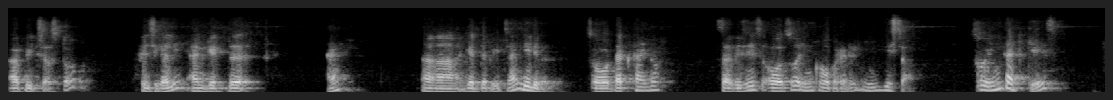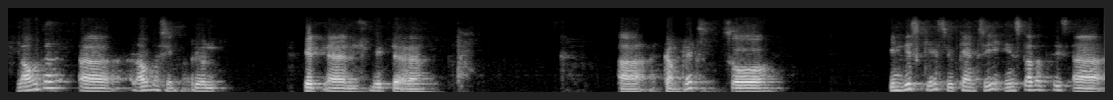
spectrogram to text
uh, pizza store physically and get the and uh, get the pizza and deliver. So that kind of service is also incorporated in Visa. So in that case, now the uh, now the scenario get a little bit uh, uh, complex. So in this case, you can see instead of this, uh,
